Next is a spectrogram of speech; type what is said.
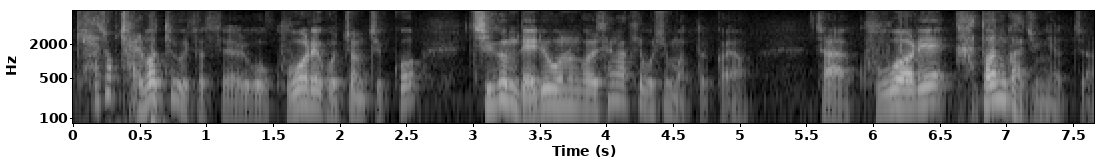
계속 잘 버티고 있었어요. 그리고 9월에 고점 찍고 지금 내려오는 걸 생각해 보시면 어떨까요? 자, 9월에 가던 과중이었죠.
